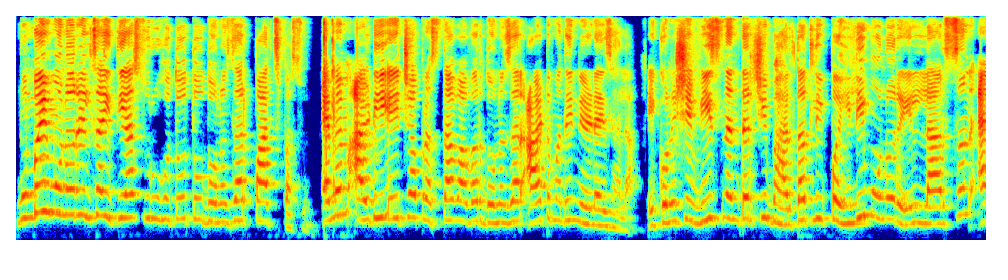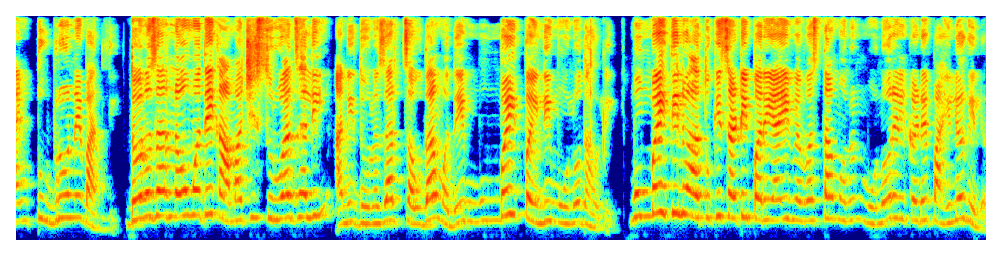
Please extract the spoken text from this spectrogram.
मुंबई मोनोरेलचा इतिहास सुरू होतो तो दोन हजार पाच पासून. एम एम आर डी एच्या प्रस्तावावर दोन हजार आठमध्ये निर्णय झाला. एकोणीसशे वीस नंतरची भारतातली पहिली मोनोरेल लार्सन अँड टुब्रोने बांधली. दोन हजार नऊ मध्ये कामाची सुरुवात झाली आणि दोन हजार चौदा मध्ये मुंबईत पहिली मोनो धावली. मुंबईतील वाहतुकीसाठी पर्यायी व्यवस्था म्हणून मोनो रेलकडे पाहिलं गेलं.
